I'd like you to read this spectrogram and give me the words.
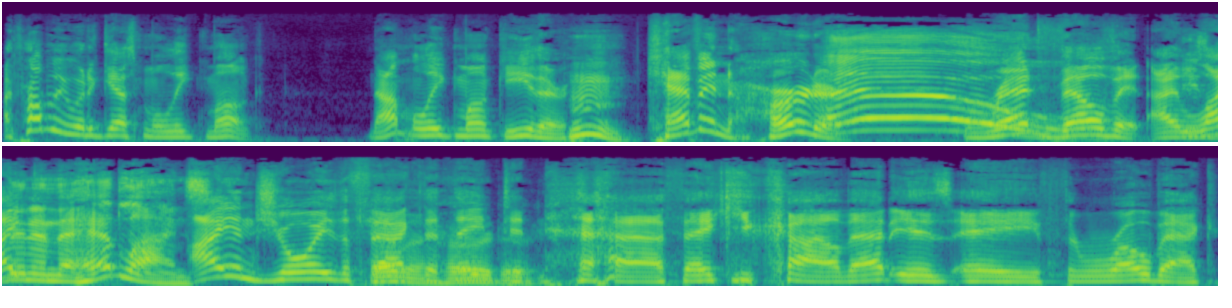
I probably would have guessed Malik Monk. Not Malik Monk either. Kevin Huerter. Hmm. Red Velvet. I He's like been in the headlines. I enjoy the fact Kevin that they Huerter. did. Thank you, Kyle. That is a throwback.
